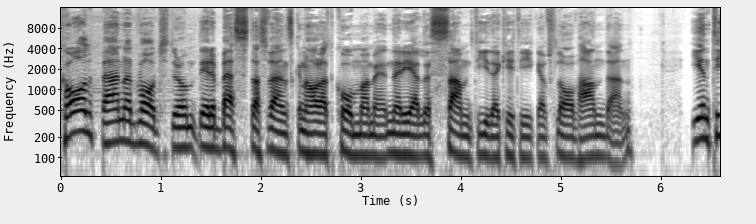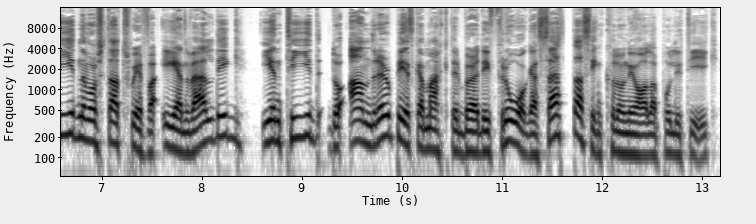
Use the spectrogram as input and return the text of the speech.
Carl Bernhard Wadström, det är det bästa svenskarna har att komma med när det gäller samtida kritik av slavhandeln. I en tid när vår statschef var enväldig, i en tid då andra europeiska makter började ifrågasätta sin koloniala politik,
